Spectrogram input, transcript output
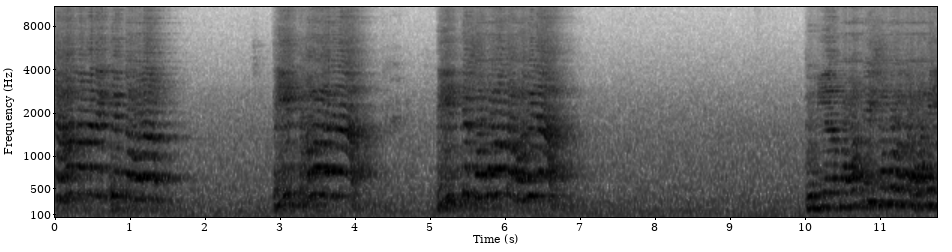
জাহান নামে নিক্ষিপ্ত হলাম দিন ভালো লাগে না। দিনকে সফলতা ভাবি না। দুনিয়ার পাওয়াতেই সফলতা ভাবি।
